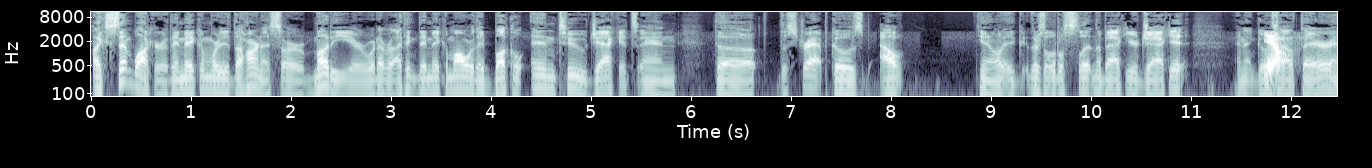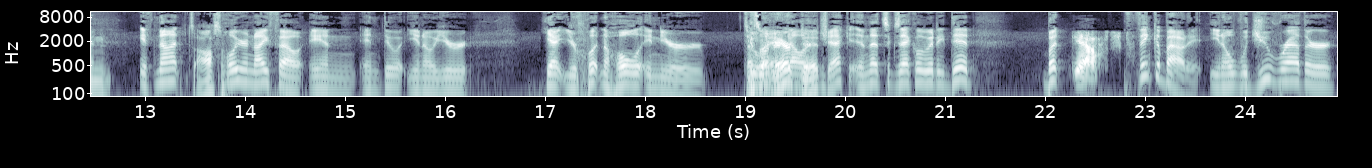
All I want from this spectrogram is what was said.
like scent blocker. They make them where the harness or muddy or whatever. I think they make them all where they buckle into jackets and the the strap goes out. You know, it, there's a little slit in the back of your jacket, and it goes Yeah. out there, and if not, it's awesome. pull your knife out and and do it. You know, you're yeah, you're putting a hole in your two hundred dollar what hundred Eric dollar did. jacket, and that's exactly what he did. But Yeah. think about it. You know, would you rather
